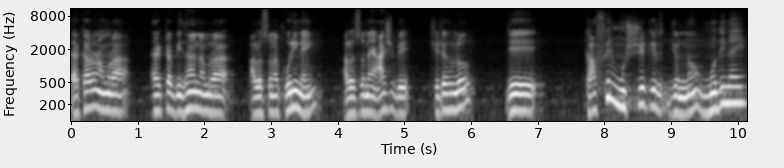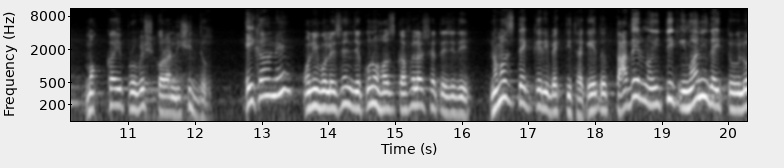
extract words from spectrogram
তার কারণ আমরা একটা বিধান আমরা আলোচনা করি নাই আলোচনায় আসবে সেটা হলো যে কাফির মুশ্রিকের জন্য মদিনায়, মক্কায় প্রবেশ করা নিষিদ্ধ। এই কারণে উনি বলেছেন যে, কোনো হজ কাফেলার সাথে যদি নামাজ ত্যাগকারী ব্যক্তি থাকে, তো তাদের নৈতিক ইমানই দায়িত্ব হলো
